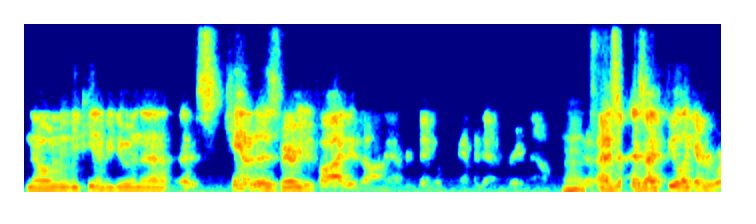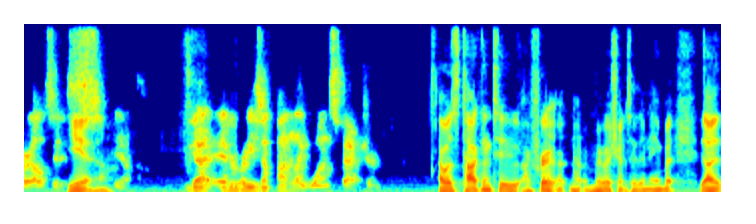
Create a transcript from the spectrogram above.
"No, you can't be doing that." It's, Canada is very divided on everything with the pandemic right now, Mm. as as I feel like everywhere else is. Yeah. you know, you got everybody's on like one spectrum. I was talking to I forget maybe I shouldn't say their name, but uh,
